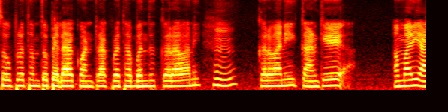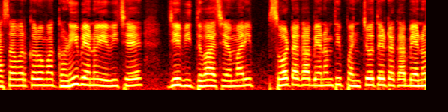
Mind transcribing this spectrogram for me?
સૌ પ્રથમ તો પહેલાં કોન્ટ્રાક્ટ પ્રથા બંધ કરાવવાની કરવાની કારણ કે અમારી આશા વર્કરોમાં ઘણી બહેનો એવી છે જે વિધવા છે. અમારી સો ટકા બહેનોમાંથી પંચોતેર ટકા બહેનો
